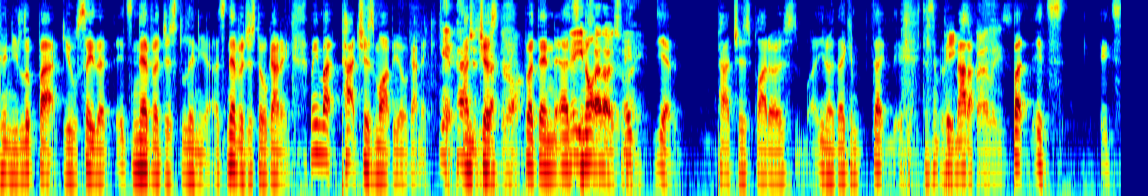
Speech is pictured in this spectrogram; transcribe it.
when you look back, you'll see that it's never just linear. It's never just organic. I mean, ma- patches might be organic. Yeah, patches, and just, exactly right. But then it's your not. plateaus for it- me. Yeah, patches, plateaus. You know, they can. That it doesn't really Peaks, matter. valleys. But it's. It's.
